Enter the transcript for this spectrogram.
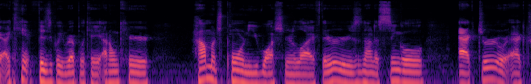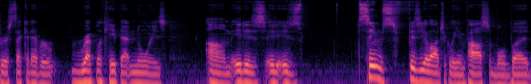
I, I can't physically replicate. I don't care how much porn you've watched in your life. There is not a single actor or actress that could ever replicate that noise. Um, it is it is seems physiologically impossible, but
